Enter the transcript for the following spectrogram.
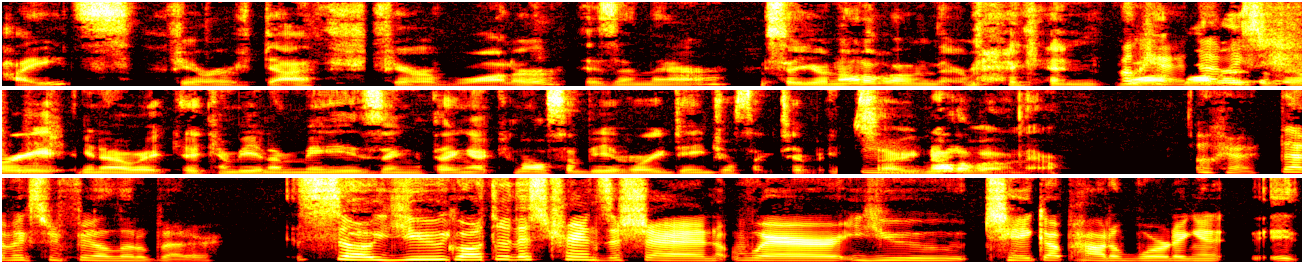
heights fear of death, fear of water is in there. So you're not alone there, Megan. Okay, water is a very, you know, it, it can be an amazing thing. It can also be a very dangerous activity. So mm. you're not alone there. Okay, that makes me feel a little better. So you go through this transition where you take up paddleboarding and it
